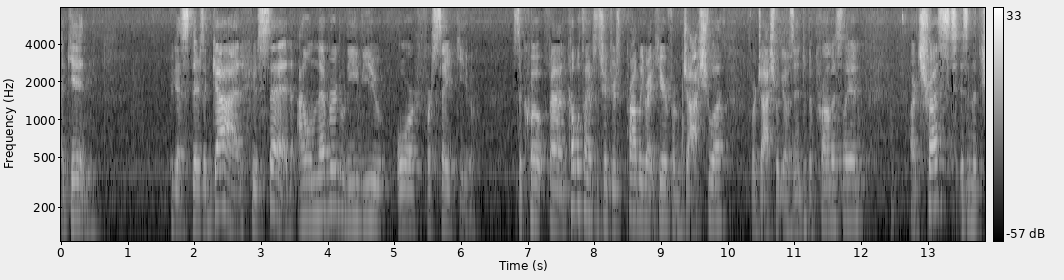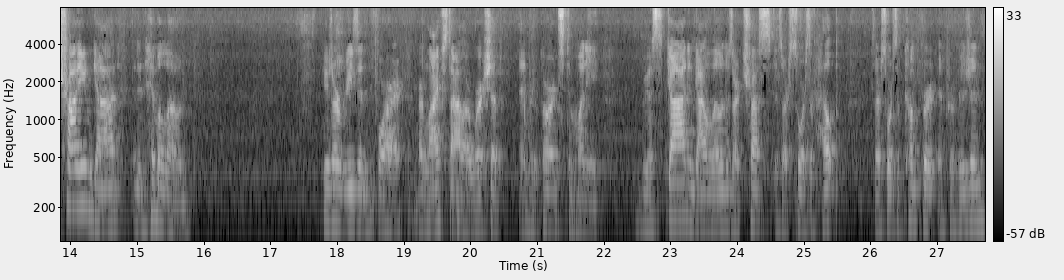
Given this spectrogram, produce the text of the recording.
Again, because there's a God who said, I will never leave you or forsake you. It's a quote found a couple times in scriptures, probably right here from Joshua, before Joshua goes into the promised land. Our trust is in the triune God and in Him alone. Here's our reason for our, our lifestyle, our worship, in regards to money. Because God and God alone is our trust, is our source of help, is our source of comfort and provision.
